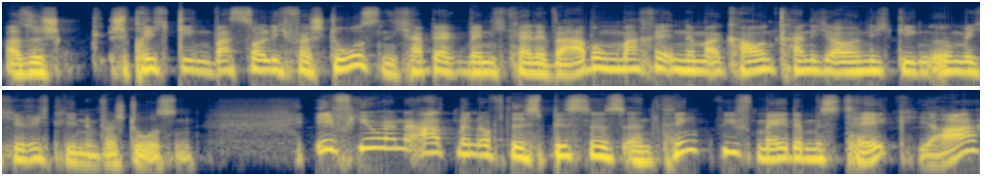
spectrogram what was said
Also sprich, gegen was soll ich verstoßen? Ich habe ja, wenn ich keine Werbung mache in einem Account, kann ich auch nicht gegen irgendwelche Richtlinien verstoßen. If you're an admin of this business and think we've made a mistake, ja,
